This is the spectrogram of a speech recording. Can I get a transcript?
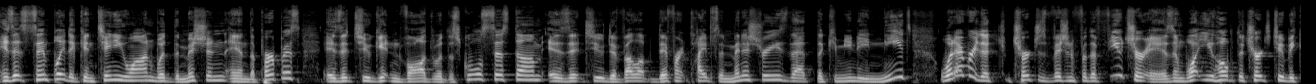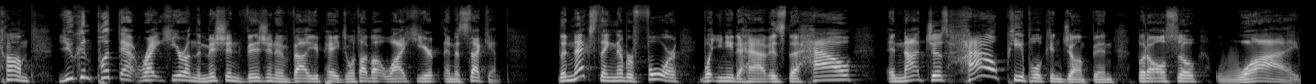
Is it simply to continue on with the mission and the purpose? Is it to get involved with the school system? Is it to develop different types of ministries that the community needs? Whatever the church's vision for the future is and what you hope the church to become, you can put that right here on the mission, vision, and value page. And we'll talk about why here in a second. The next thing, number four, what you need to have is the how, and not just how people can jump in, but also why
